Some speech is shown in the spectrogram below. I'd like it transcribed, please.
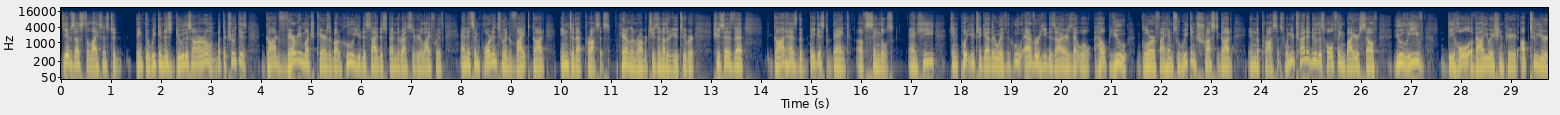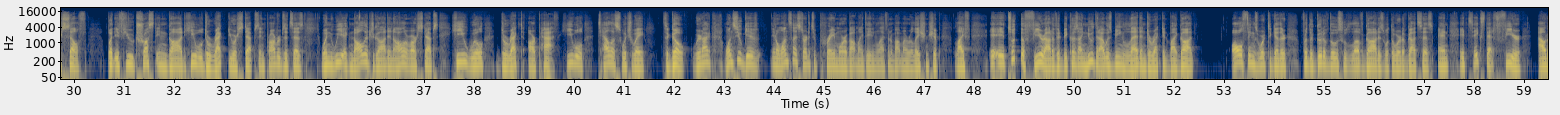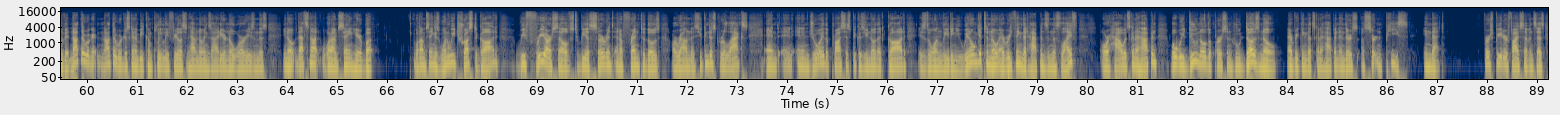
gives us the license to think that we can just do this on our own. But the truth is, God very much cares about who you decide to spend the rest of your life with. And it's important to invite God into that process. Carolyn Roberts, she's another YouTuber, she says that God has the biggest bank of singles and he can put you together with whoever he desires that will help you glorify him so we can trust God in the process. When you try to do this whole thing by yourself, you leave the whole evaluation period up to yourself but if you trust in God, He will direct your steps. In Proverbs, it says, when we acknowledge God in all of our steps, He will direct our path. He will tell us which way to go. We're not, once you give, you know, once I started to pray more about my dating life and about my relationship life, it, it took the fear out of it because I knew that I was being led and directed by God. All things work together for the good of those who love God, is what the Word of God says. And it takes that fear out of it. Not that we're not that we're just going to be completely fearless and have no anxiety or no worries in this. You know, that's not what I'm saying here, but what I'm saying is when we trust God, we free ourselves to be a servant and a friend to those around us. You can just relax and, and, and enjoy the process because you know that God is the one leading you. We don't get to know everything that happens in this life or how it's going to happen, but we do know the person who does know everything that's going to happen, and there's a certain peace in that. 1 Peter 5 7 says,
